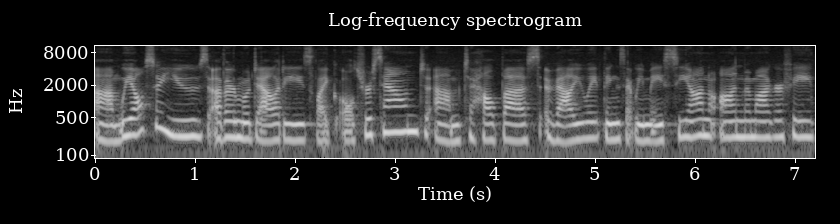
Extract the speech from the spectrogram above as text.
Um, we also use other modalities like ultrasound um, to help us evaluate things that we may see on, on mammography.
